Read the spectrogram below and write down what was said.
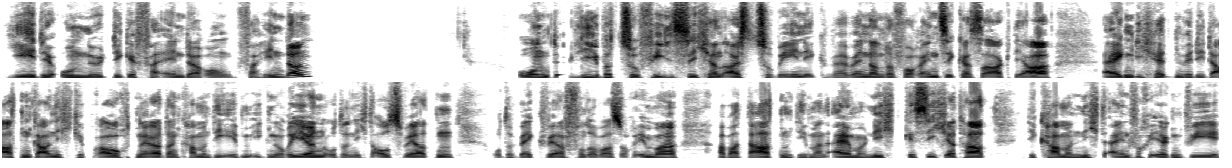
jede unnötige Veränderung verhindern und lieber zu viel sichern als zu wenig. Weil wenn dann der Forensiker sagt, ja, eigentlich hätten wir die Daten gar nicht gebraucht, naja, dann kann man die eben ignorieren oder nicht auswerten oder wegwerfen oder was auch immer. Aber Daten, die man einmal nicht gesichert hat, die kann man nicht einfach irgendwie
